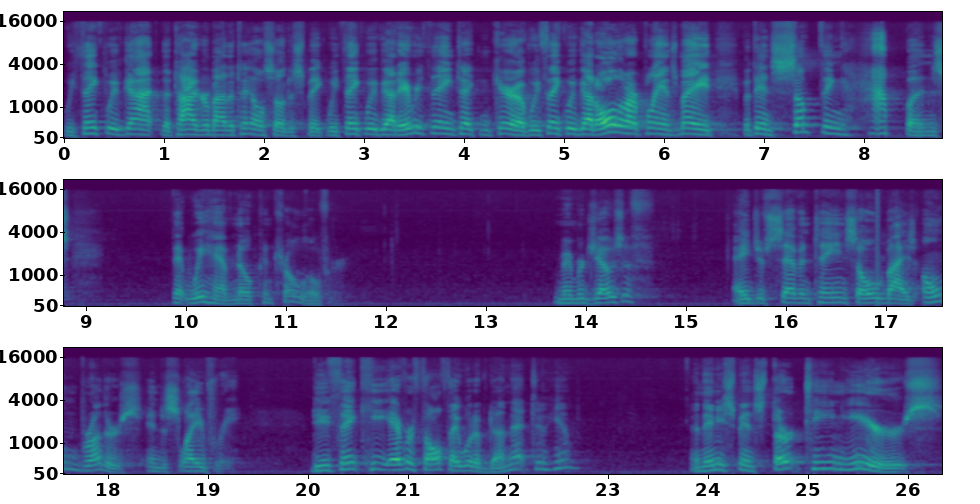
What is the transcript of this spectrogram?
We think we've got the tiger by the tail, so to speak. We think we've got everything taken care of. We think we've got all of our plans made, but then something happens that we have no control over. Remember Joseph? Age of 17, sold by his own brothers into slavery. Do you think he ever thought they would have done that to him? And then he spends 13 years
